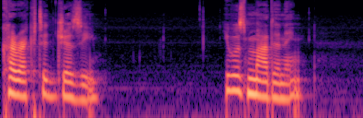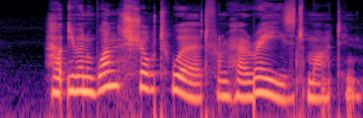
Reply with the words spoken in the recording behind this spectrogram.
corrected Jazzy. It was maddening how even one short word from her raised Martin.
